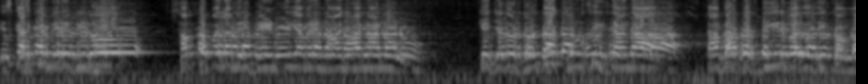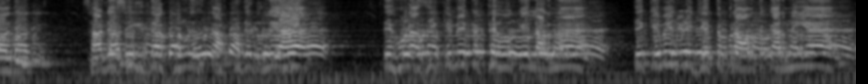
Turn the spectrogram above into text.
ਇਸ ਕਰਕੇ ਮੇਰੇ ਵੀਰੋ ਸਭ ਤੋਂ ਪਹਿਲਾਂ ਮੇਰੀ ਬੇਨਤੀ ਆ ਮੇਰੇ ਨੌਜਵਾਨਾਂ ਨੂੰ ਕਿ ਜਦੋਂ ਡੁੱਲਦਾ ਖੂਨ ਸ਼ਹੀਦਾਂ ਦਾ ਤਾਂ ਫਿਰ ਤਕਦੀਰ ਬਦਲਦੀ ਕੌਮਾਂ ਦੀ। ਸਾਡੇ ਸ਼ਹੀਦ ਦਾ ਖੂਨ ਇਸ ਧਰਤੀ ਤੇ ਡੁੱਲਿਆ ਹੈ ਤੇ ਹੁਣ ਅਸੀਂ ਕਿਵੇਂ ਇਕੱਠੇ ਹੋ ਕੇ ਲੜਨਾ ਹੈ। ਤੇ ਕਿਵੇਂ ਜਿਹੜੀ ਜਿੱਤ ਪ੍ਰਾਪਤ ਕਰਨੀ ਹੈ,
